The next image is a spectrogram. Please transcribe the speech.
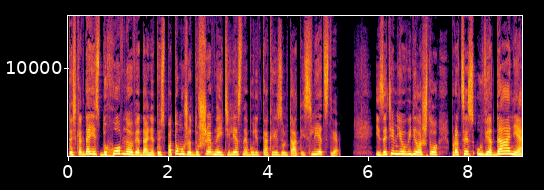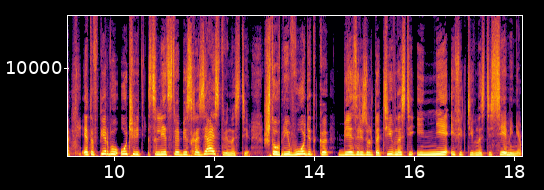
То есть, когда есть духовное увядание, то есть потом уже душевное и телесное будет как результат и следствие. И затем я увидела, что процесс увядания – это в первую очередь следствие бесхозяйственности, что приводит к безрезультативности и неэффективности семени.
